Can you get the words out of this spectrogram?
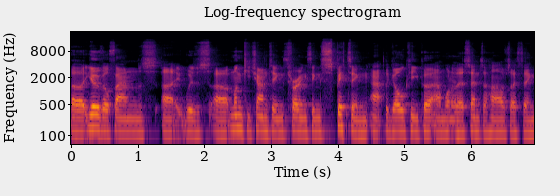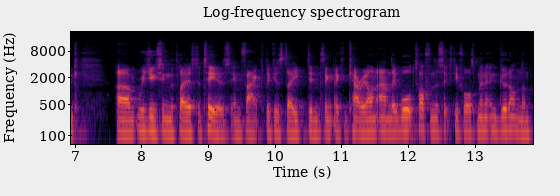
Uh, Yeovil fans, uh, it was uh, monkey chanting, throwing things, spitting at the goalkeeper and one of their centre halves, I think, um, reducing the players to tears, in fact, because they didn't think they could carry on and they walked off in the 64th minute and good on them.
